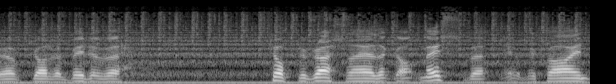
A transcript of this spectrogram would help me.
We have got a bit of a tuft of grass there that got missed, but it'll be fine.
